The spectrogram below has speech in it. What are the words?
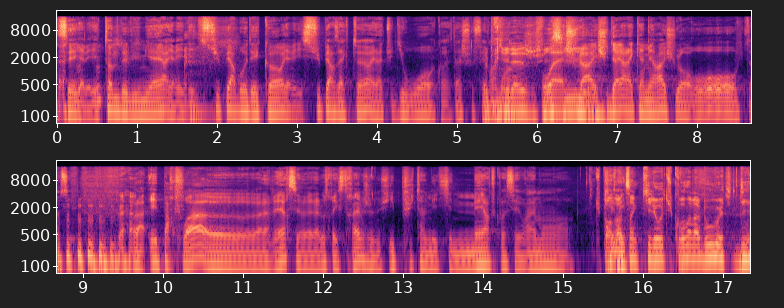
sais, il y avait des tonnes de lumière, il y avait des super beaux décors, il y avait des super acteurs, et là, tu te dis, wow, quoi, là, je fais Le privilège, un- je suis ouais, ici, je suis là, euh. et je suis derrière la caméra, et je suis là, oh, oh, oh, putain, voilà. Et parfois, euh, à l'inverse, euh, à l'autre extrême, je me suis dit, putain de métier de merde, quoi, c'est vraiment. Tu prends Quel 25 kilos, tu cours dans la boue et tu te dis.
